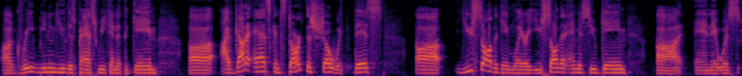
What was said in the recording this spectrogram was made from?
Uh, great meeting you this past weekend at the game. Uh, I've got to ask and start the show with this. Uh, you saw the game, Larry. You saw that MSU game, uh, and it was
